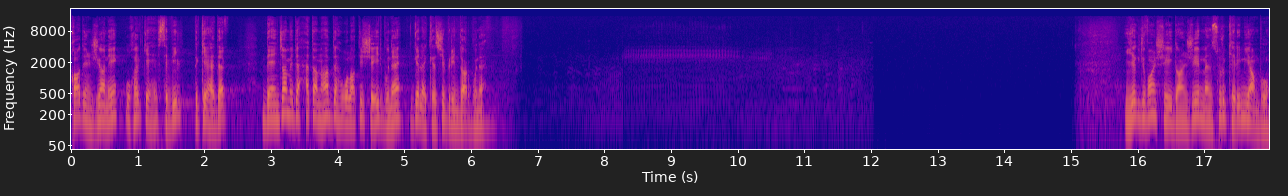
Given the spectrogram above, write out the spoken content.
qadên jiyanê û xelkê sivîl dike hedef. Di encamê de heta niha deh welatî şehîd bûne, gelek kes jî birîndar bûne. Yek ji van şehîdan jî Mensûr Kerîmîyan bû.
